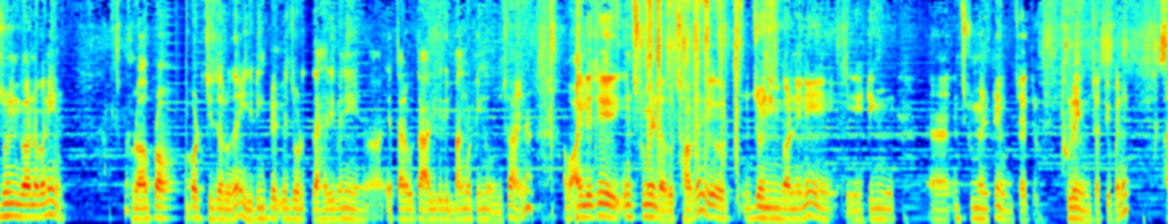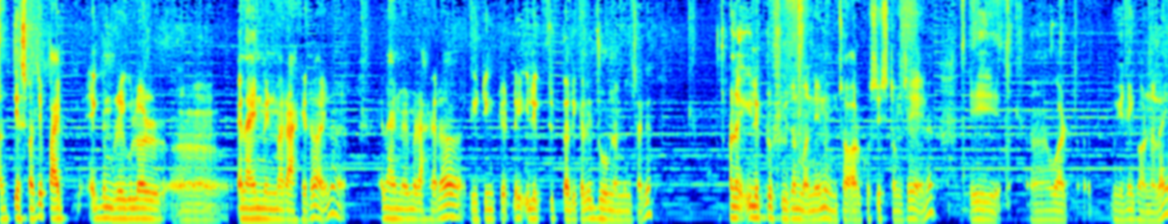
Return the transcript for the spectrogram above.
जोइन गर्न पनि र प्रपर चिजहरू हुँदैन। हिटिङ प्लेटले जोड्दाखेरि पनि यता र उता अलिकति बाङ्गोटिङ्गो हुन्छ होइन। अब अहिले चाहिँ इन्स्ट्रुमेन्टहरू छ क्या यो जोइनिङ गर्ने नै हिटिङ इन्स्ट्रुमेन्ट नै हुन्छ त्यो ठुलै हुन्छ त्यो पनि। अनि त्यसमा चाहिँ पाइप एकदम रेगुलर एलाइनमेन्टमा राखेर होइन एलाइनमेन्टमा राखेर हिटिङ प्लेटले इलेक्ट्रिक तरिकाले जोड्न मिल्छ क्या। अनि इलेक्ट्रोफ्युजन भन्ने पनि हुन्छ अर्को सिस्टम चाहिँ होइन यही वाट उयो नै गर्नलाई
